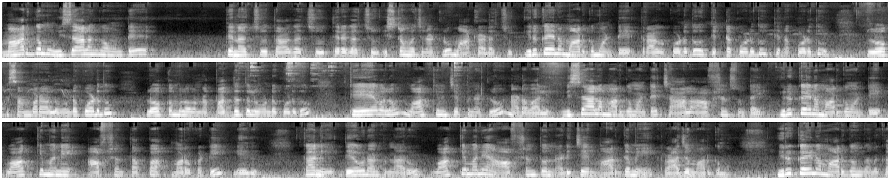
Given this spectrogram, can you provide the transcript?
మార్గము విశాలంగా ఉంటే తినచ్చు తాగచ్చు తిరగచ్చు ఇష్టం వచ్చినట్లు మాట్లాడచ్చు. ఇరుకైన మార్గం అంటే త్రాగకూడదు తిట్టకూడదు తినకూడదు లోక సంబరాలు ఉండకూడదు లోకంలో ఉన్న పద్ధతులు ఉండకూడదు. కేవలం వాక్యం చెప్పినట్లు నడవాలి. విశాల మార్గం అంటే చాలా ఆప్షన్స్ ఉంటాయి. ఇరుకైన మార్గం అంటే వాక్యం అనే ఆప్షన్ తప్ప మరొకటి లేదు. కానీ దేవుడు అంటున్నారు వాక్యం అనే ఆప్షన్తో నడిచే మార్గమే రాజమార్గము. ఇరుకైన మార్గం కనుక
